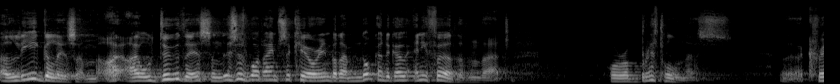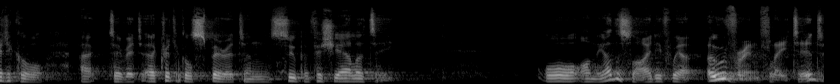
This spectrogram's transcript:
a legalism. I, I will do this, and this is what I'm secure in, but I'm not going to go any further than that. Or a brittleness, a critical activity, a critical spirit, and superficiality. Or on the other side, if we're overinflated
